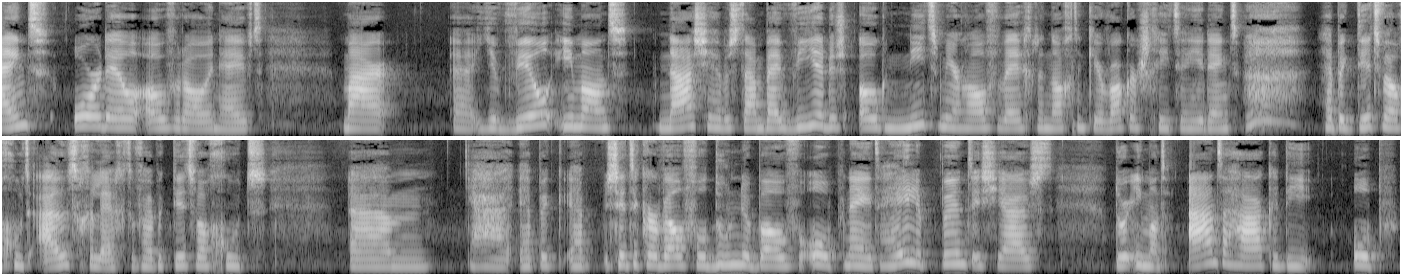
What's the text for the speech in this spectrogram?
eindoordeel overal in heeft. Maar uh, je wil iemand naast je hebben staan bij wie je dus ook niet meer halverwege de nacht een keer wakker schiet. En je denkt: heb ik dit wel goed uitgelegd? Of heb ik dit wel goed. Um, ja, heb ik, zit ik er wel voldoende bovenop? Nee, het hele punt is juist door iemand aan te haken die op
